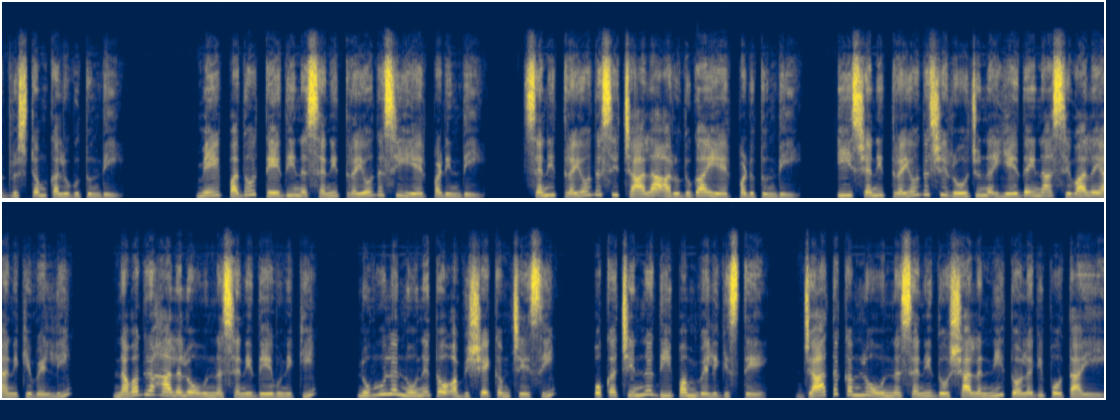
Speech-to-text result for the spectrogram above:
అదృష్టం కలుగుతుంది. మే పదో తేదీన శని త్రయోదశి ఏర్పడింది. శని త్రయోదశి చాలా అరుదుగా ఏర్పడుతుంది. ఈ శని త్రయోదశి రోజున ఏదైనా శివాలయానికి వెళ్ళి నవగ్రహాలలో ఉన్న శని దేవునికి నువ్వుల నూనెతో అభిషేకం చేసి ఒక చిన్న దీపం వెలిగిస్తే జాతకంలో ఉన్న శని దోషాలన్నీ తొలగిపోతాయి.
